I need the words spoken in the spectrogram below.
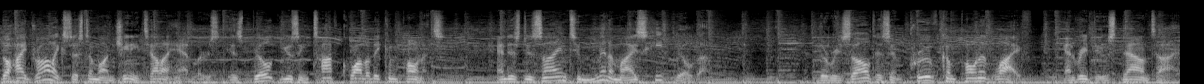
The hydraulic system on Genie telehandlers is built using top quality components and is designed to minimize heat buildup. The result is improved component life and reduced downtime.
